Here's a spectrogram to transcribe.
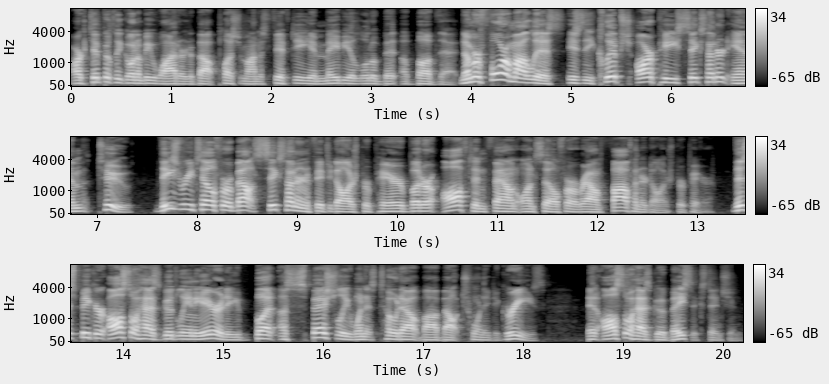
are typically going to be wider at about plus or minus 50 and maybe a little bit above that. Number four on my list is the Klipsch RP600M2. These retail for about $650 per pair, but are often found on sale for around $500 per pair. This speaker also has good linearity, but especially when it's toed out by about 20 degrees. It also has good bass extension.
